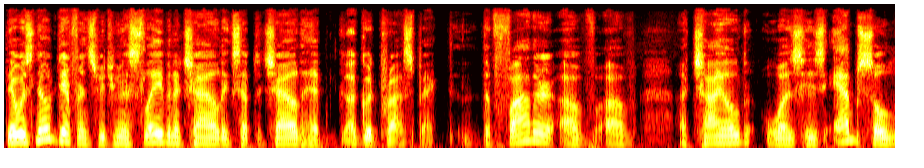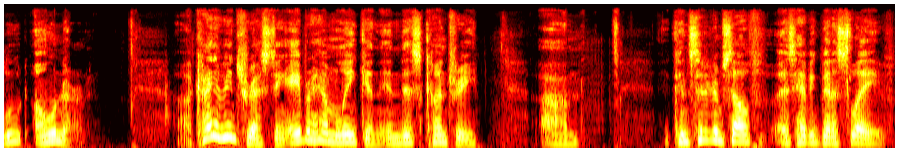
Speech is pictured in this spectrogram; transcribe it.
There was no difference between a slave and a child except a child had a good prospect. The father of, of a child was his absolute owner. Uh, kind of interesting. Abraham Lincoln in this country um, considered himself as having been a slave.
